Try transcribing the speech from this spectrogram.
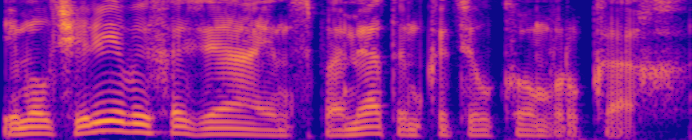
и молчаливый хозяин с помятым котелком в руках.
